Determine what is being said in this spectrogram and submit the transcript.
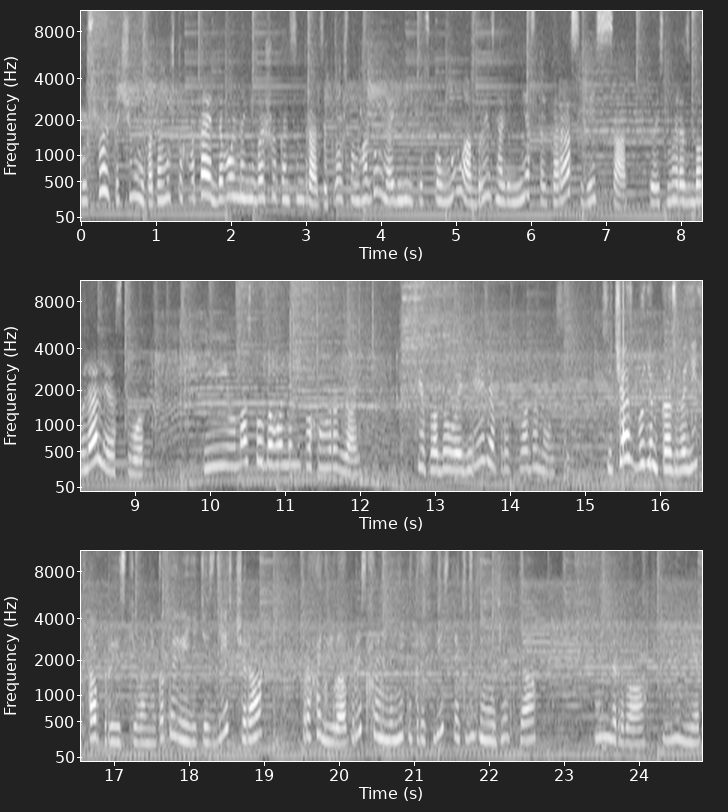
густой. Почему? Потому что хватает довольно небольшой концентрации. В прошлом году мы одним куском мыла обрызгали несколько раз весь сад. То есть мы разбавляли раствор, и у нас был довольно неплохой урожай. Все плодовые деревья плодоносят. Сейчас будем производить опрыскивание. Как вы видите, здесь вчера проходила опрыскивание. На некоторых листьях, видимо, уже тля умерла или нет.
